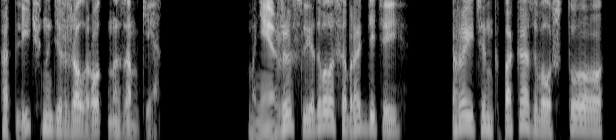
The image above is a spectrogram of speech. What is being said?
отлично держал рот на замке. Мне же следовало собрать детей. Рейтинг показывал, что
